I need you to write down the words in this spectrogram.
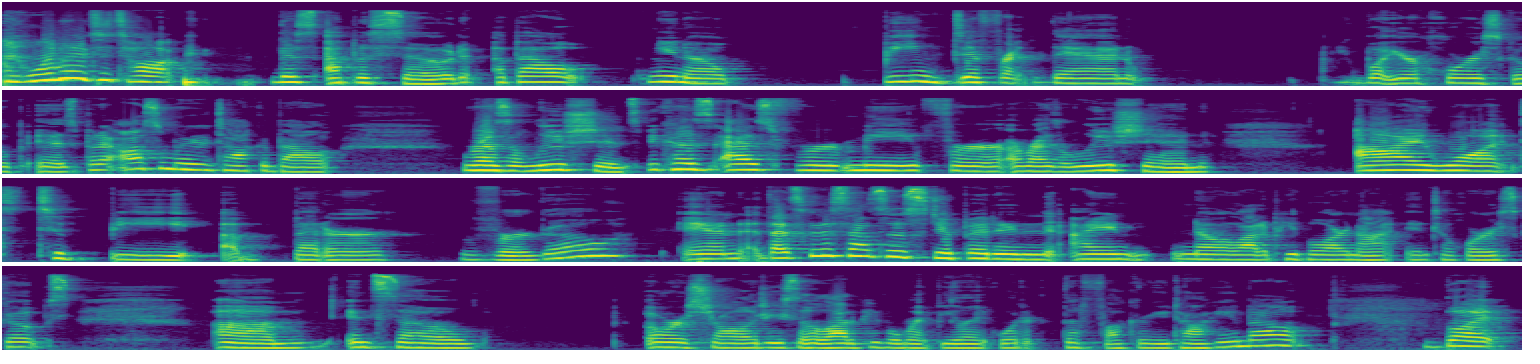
I wanted to talk this episode about, you know, being different than what your horoscope is, but I also wanted to talk about resolutions because as for me for a resolution, I want to be a better Virgo. And that's going to sound so stupid. And I know a lot of people are not into horoscopes. Um, and so, or astrology. So a lot of people might be like, what the fuck are you talking about? But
